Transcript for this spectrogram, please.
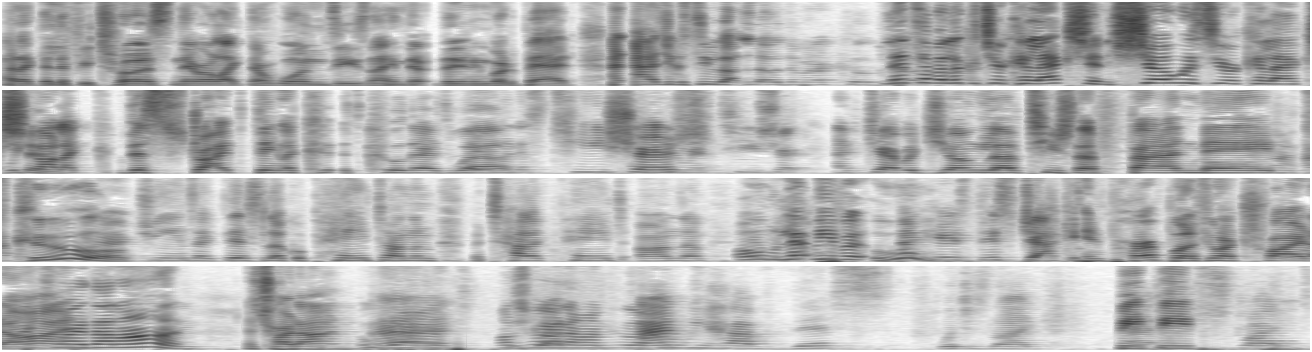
at like the Liffey Trust, and they were like in their onesies, and I think they- they didn't go to bed. And as you can see, we got loads of our. cool. Let's have a look at your collection. Show us your collection. We got like this striped thing, like it's cool there as well. Luminous t-shirt, t-shirt, and Jedward Young Love t-shirt, that are fan made. that's cool. Jeans like this, look with paint on them, metallic paint on them. Oh, And let me have a- ooh. And here's this jacket in purple if you want to try it Can I on. Try that on. Let's try it on. Oh, and. I'll we try it got- on. Hello. And we have this, which is like Beep, uh, beep. striped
